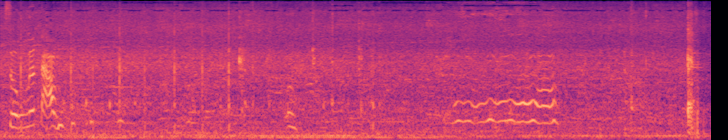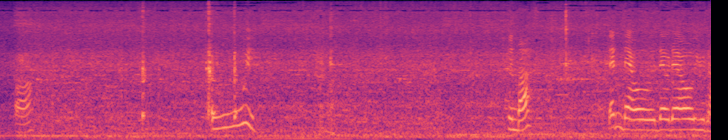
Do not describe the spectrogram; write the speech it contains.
Xuồng lứa tầm. Ờ. Ui. Nhìn bó. Đánh đeo đeo đeo gì nè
